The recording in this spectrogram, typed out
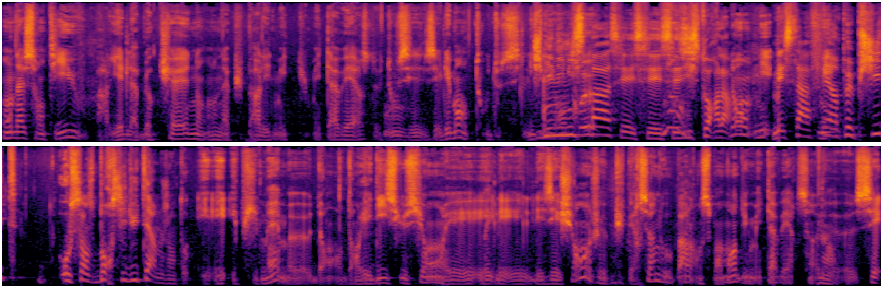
on, a senti, vous parliez de la blockchain, on a pu parler de, du métaverse, de tous mm. ces éléments. Tout, Je minimise pas ces, histoires-là, mais, mais, ça a fait un peu pchit au sens boursier du terme, j'entends. Et, puis même euh, dans, dans les discussions et, les, les, échanges, plus personne ne vous parle en ce moment du métaverse. Euh, c'est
